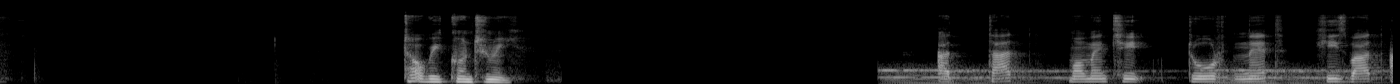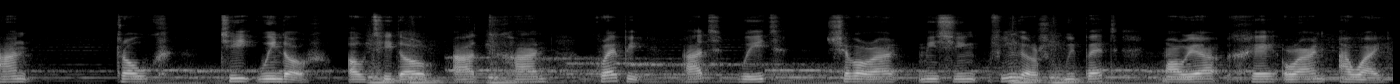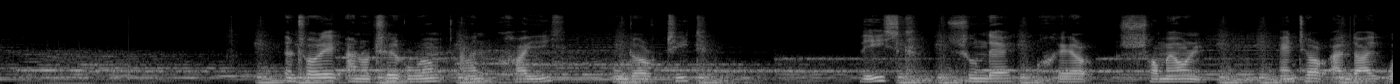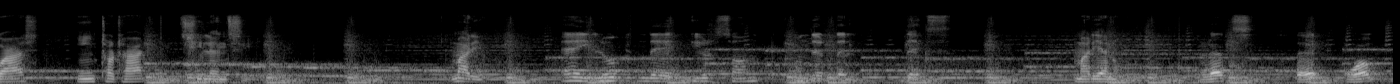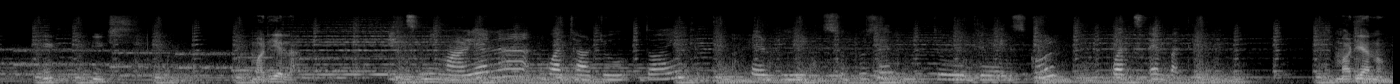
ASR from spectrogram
Toby country. At that moment he turned his back and threw the window out the door at hand creepy at with several missing fingers whipped Maria he ran away. Entered another room and hid under it. This Sunday her someone entered and I was in total silence. Mario. Hey, look, the earson under the desk. Mariano. Let's see what it is. Mariela. It's me, Mariana. What are you doing? Herbie supposed to the school? What's empathy? Mariano.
